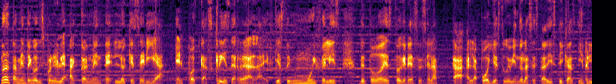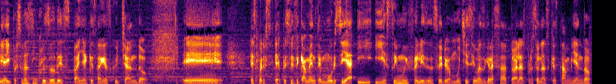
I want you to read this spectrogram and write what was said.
donde también tengo disponible actualmente lo que sería el podcast Chris de Real Life. Y estoy muy feliz de todo esto, gracias al, apoyo. Estuve viendo las estadísticas y en realidad hay personas incluso de España que están escuchando. Eh, específicamente Murcia y, estoy muy feliz, en serio. Muchísimas gracias a todas las personas que están viendo,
